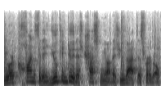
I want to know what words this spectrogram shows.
You are confident. You can do this. Trust me on this. You got this, Virgo.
